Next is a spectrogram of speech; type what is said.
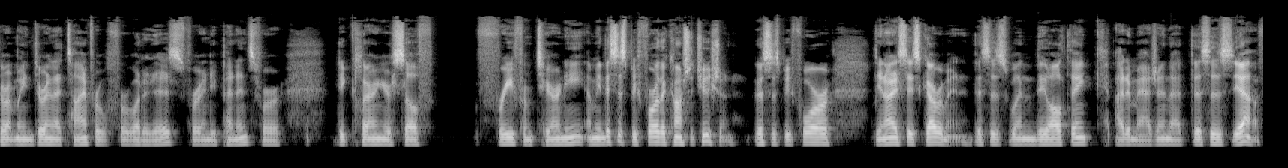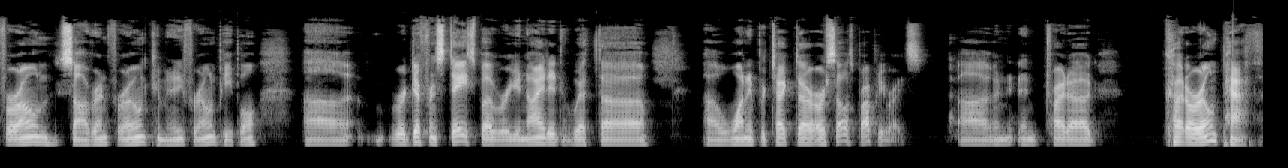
I mean, during that time for for what it is for independence, for declaring yourself free from tyranny. I mean, this is before the Constitution. This is before the United States government. This is when they all think, I'd imagine, that this is yeah for our own sovereign, for our own community, for our own people. Uh, we're different states, but we're united with uh, uh, wanting to protect our, ourselves, property rights, uh, and and try to cut our own path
